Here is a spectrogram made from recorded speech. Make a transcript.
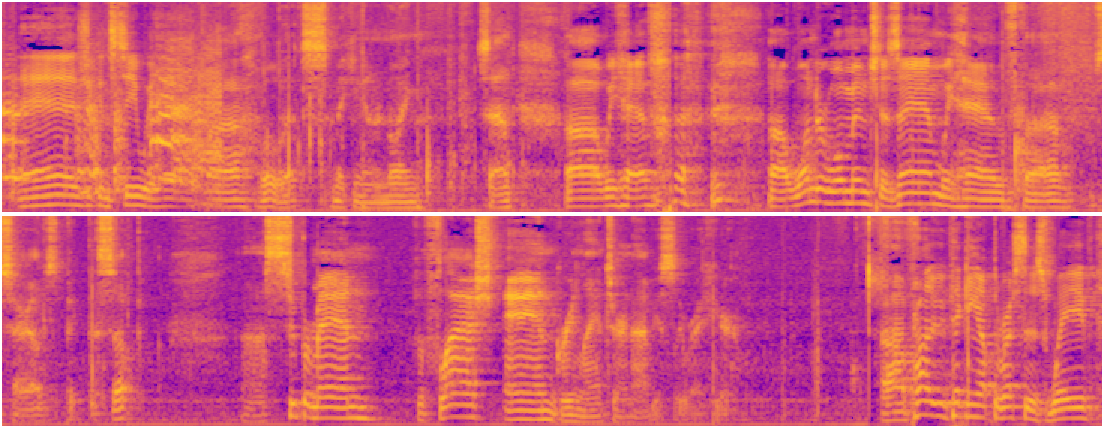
As you can see, we have. Uh, oh, that's making an annoying sound. Uh, we have uh, Wonder Woman, Shazam. We have. Uh, sorry, I'll just pick this up. Uh, Superman, The Flash, and Green Lantern, obviously, right here. Uh, I'll probably be picking up the rest of this wave,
